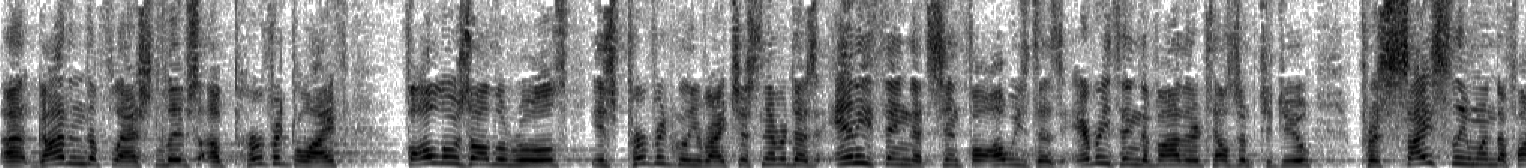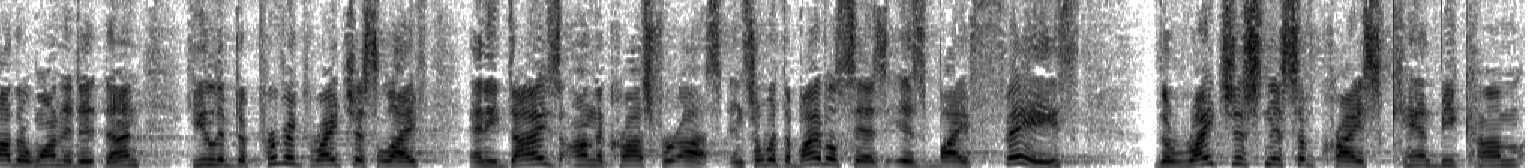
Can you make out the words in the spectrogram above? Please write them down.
uh, God in the flesh lives a perfect life follows all the rules, is perfectly righteous, never does anything that's sinful, always does everything the Father tells him to do, precisely when the Father wanted it done. He lived a perfect righteous life, and he dies on the cross for us. And so what the Bible says is by faith, the righteousness of Christ can become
